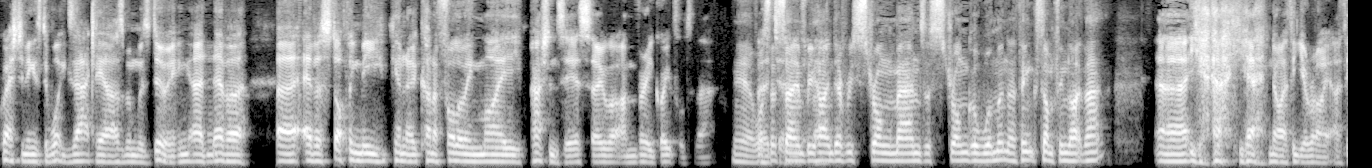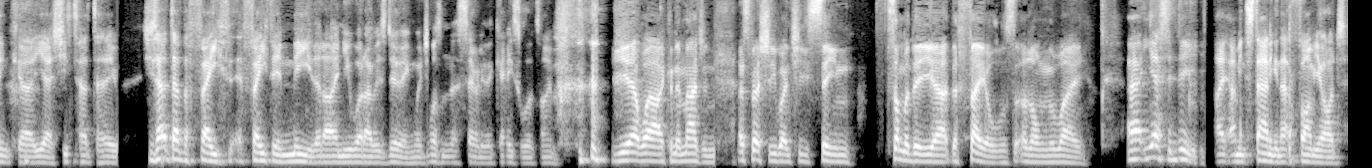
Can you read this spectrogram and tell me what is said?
questioning as to what exactly her husband was doing, uh, never uh, ever stopping me, you know, kind of following my passions here. So I'm very grateful to that. Yeah, what's the saying? Behind every strong man's a stronger woman. I think something like that. Uh, yeah, yeah. No, I think you're right. I think uh, yeah, she's had to she's had to have the faith faith in me that I knew what I was doing, which wasn't necessarily the case all the time. yeah, well, I can imagine, especially when she's seen some of the uh, the fails along the way. Uh, yes, indeed. I, I, mean, standing in that farmyard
